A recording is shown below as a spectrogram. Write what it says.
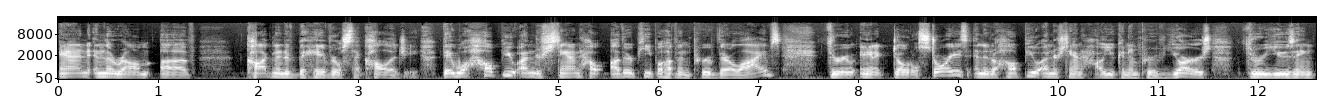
and in the realm of cognitive behavioral psychology. They will help you understand how other people have improved their lives through anecdotal stories, and it'll help you understand how you can improve yours through using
